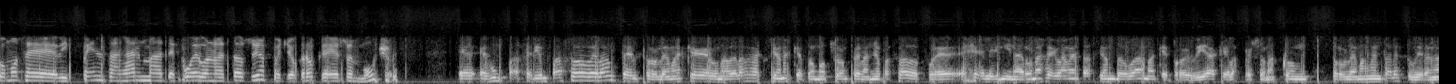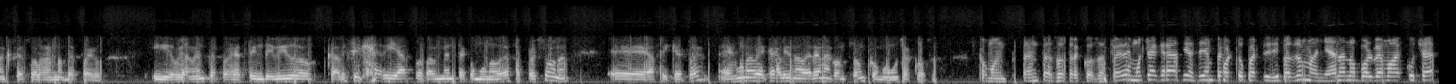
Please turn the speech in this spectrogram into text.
cómo se dispensan armas de fuego en los Estados Unidos, pues yo creo que eso es mucho. Eh, es un sería un paso adelante. El problema es que una de las acciones que tomó Trump el año pasado fue eliminar una reglamentación de Obama que prohibía que las personas con problemas mentales tuvieran acceso a las armas de fuego. Y obviamente, pues este individuo calificaría totalmente como una de esas personas. Eh, así que, pues, es una de cal y una de arena con Trump, como muchas cosas. como en tantas otras cosas. Fede, muchas gracias siempre por tu participación. Mañana nos volvemos a escuchar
